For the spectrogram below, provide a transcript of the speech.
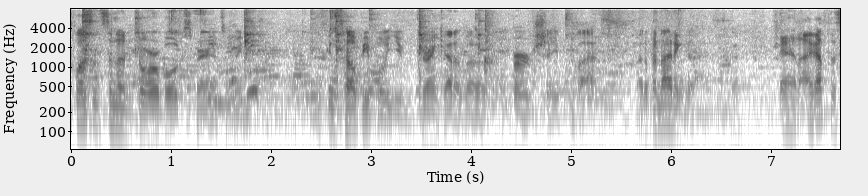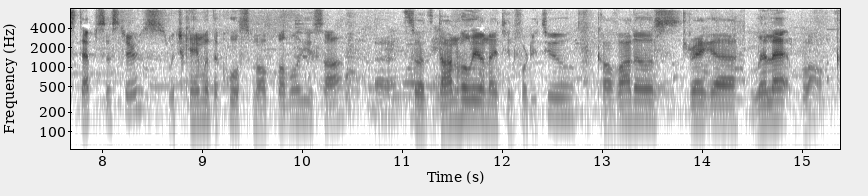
plus, it's an adorable experience. I mean, you can tell people you've drank out of a, bird-shaped glass, out of a nightingale. And I got the Stepsisters, which came with a cool smoke bubble you saw. Uh, so it's Don Julio 1942, Calvados, Strega, Lillet Blanc.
